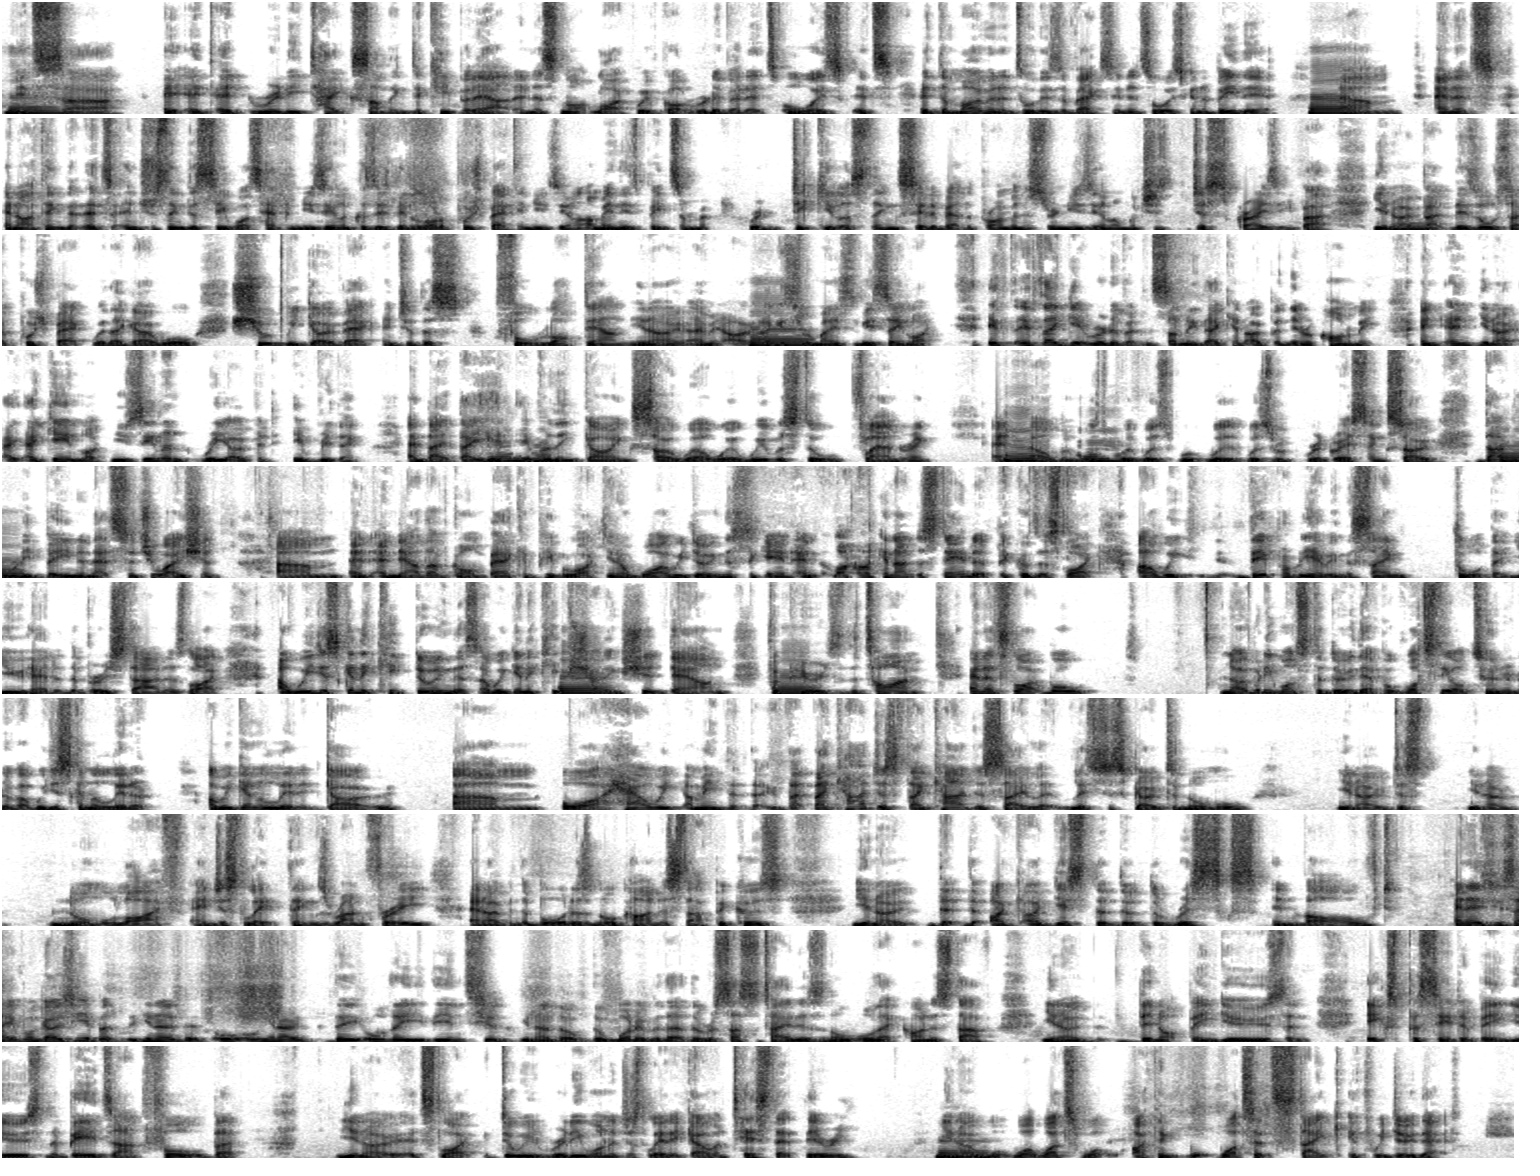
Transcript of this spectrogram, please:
mm. it's uh it, it really takes something to keep it out. And it's not like we've got rid of it. It's always, it's at the moment until there's a vaccine, it's always going to be there. Hmm. Um, and it's, and I think that it's interesting to see what's happened in New Zealand because there's been a lot of pushback in New Zealand. I mean, there's been some ridiculous things said about the Prime Minister in New Zealand, which is just crazy. But, you know, mm. but there's also pushback where they go, well, should we go back into this full lockdown? You know, I mean, I, I guess it hmm. remains to be seen. Like, if, if they get rid of it and suddenly they can open their economy, and, and you know, again, like New Zealand reopened everything and they, they had mm-hmm. everything going so well where we were still floundering and mm-hmm. Melbourne was, was, was, was regressing. So they've mm. already been in that situation. Um, and, and now they've gone back and people are like, you know, why are we doing this again? And like, I can understand it because it's like, are we, they're probably having the same thought that you had at the very start is like, are we just going to keep doing this? Are we going to keep mm. shutting shit down for mm. periods of the time? And it's like, well, nobody wants to do that, but what's the alternative? Are we just going to let it, are we going to let it go? Um, or how we. I mean, they can't just they can't just say Let, us just go to normal, you know, just you know normal life and just let things run free and open the borders and all kind of stuff because you know the, the, I, I, guess the, the, the risks involved and as you say, everyone goes, yeah, but you know, the, all, you know, the all the the insulin, you know, the, the whatever the, the, resuscitators and all, all that kind of stuff, you know, they're not being used, and X percent are being used, and the beds aren't full. But you know, it's like, do we really want to just let it go and test that theory? Mm. You know, hmm. what, what's what I think what's at stake if we do that?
